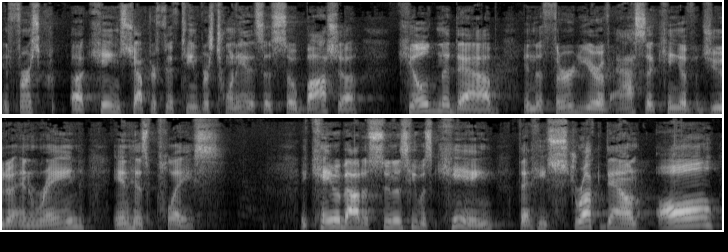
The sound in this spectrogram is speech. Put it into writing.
In 1 uh, Kings chapter 15, verse 28, it says, So Baasha killed Nadab in the third year of Asa, king of Judah, and reigned in his place. It came about as soon as he was king that he struck down all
